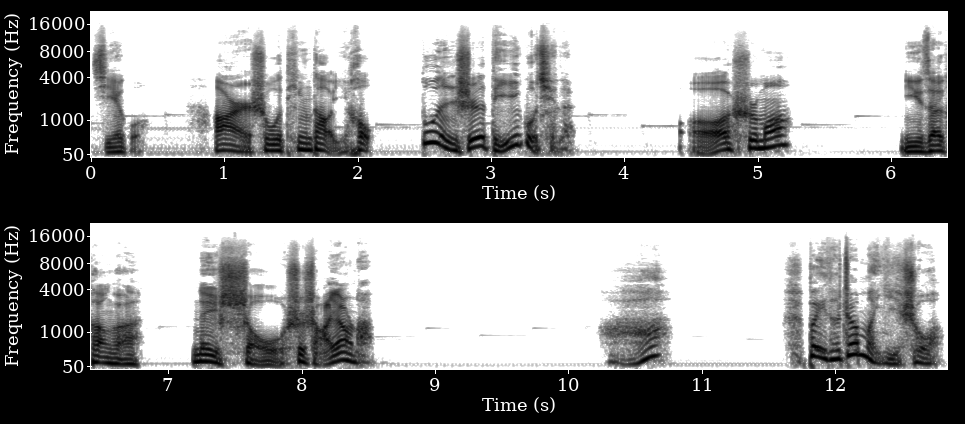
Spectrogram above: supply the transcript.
结果二叔听到以后，顿时嘀咕起来：“哦，是吗？你再看看那手是啥样的？”啊！被他这么一说。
